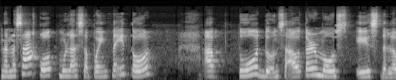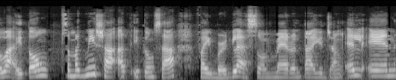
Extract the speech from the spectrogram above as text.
na nasakop mula sa point na ito up to doon sa outermost is dalawa. Itong sa magnesia at itong sa fiberglass. So, meron tayo dyang ln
